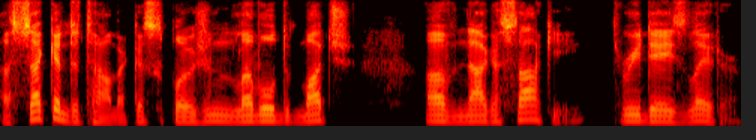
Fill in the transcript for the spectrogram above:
A second atomic explosion leveled much of Nagasaki three days later.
